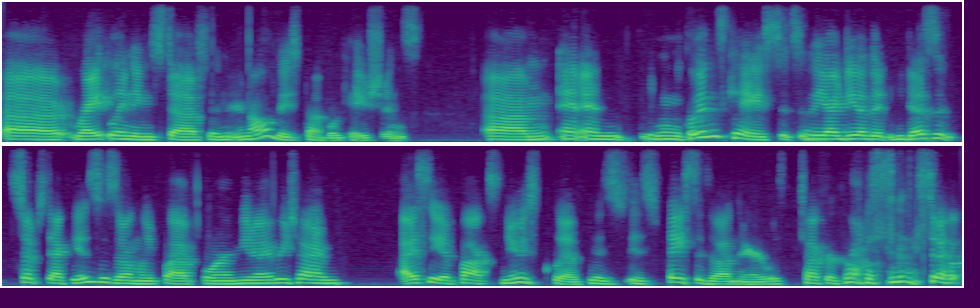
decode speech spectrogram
uh, right leaning stuff in, in all of these publications. Um, and, and in Glenn's case, it's the idea that he doesn't Substack is his only platform. You know, every time I see a Fox News clip, his his face is on there with Tucker Carlson. So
